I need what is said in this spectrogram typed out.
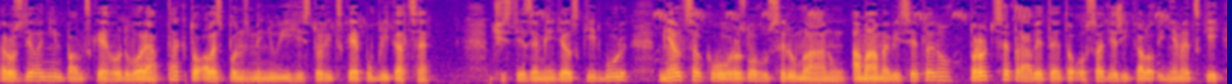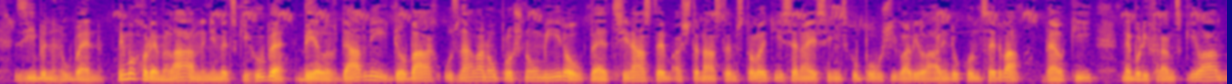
rozdělením panského dvora. Tak to alespoň zmiňují historické publikace čistě zemědělský dvůr, měl celkovou rozlohu sedm lánů. A máme vysvětleno, proč se právě této osadě říkalo i německy Siebenhuben. Mimochodem lán německý Hube byl v dávných dobách uznávanou plošnou mírou. Ve 13. a 14. století se na Jesenicku používali lány dokonce dva. Velký, neboli franský lán,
